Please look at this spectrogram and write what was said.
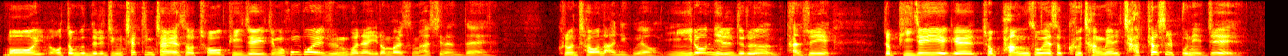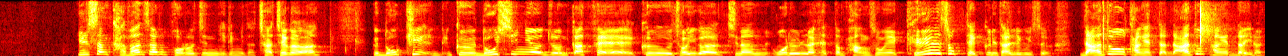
뭐 어떤 분들이 지금 채팅창에서 저 BJ 지금 홍보해 주는 거냐 이런 말씀 하시는데 그런 차원 아니고요. 이런 일들은 단순히 저 BJ에게 저 방송에서 그 장면이 잡혔을 뿐이지 일상 다반사로 벌어지는 일입니다. 자, 제가 그 노키 그 노시니어존 카페 그 저희가 지난 월요일 날 했던 방송에 계속 댓글이 달리고 있어요. 나도 당했다. 나도 당했다. 이런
